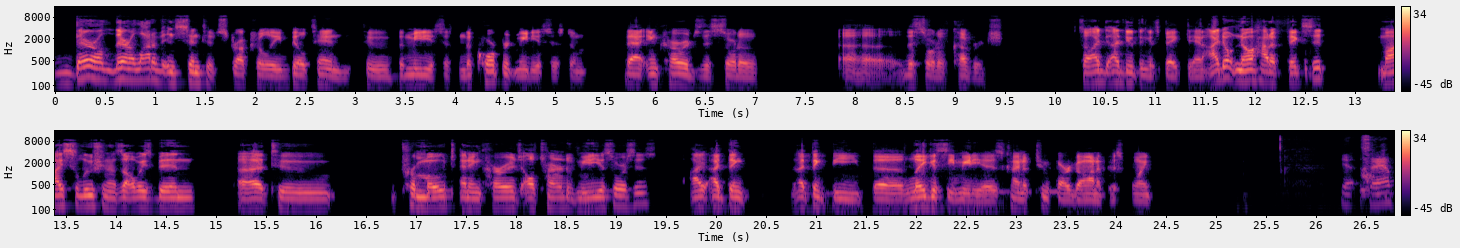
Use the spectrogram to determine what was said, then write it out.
there are there are a lot of incentives structurally built in to the media system, the corporate media system, that encourage this sort of uh, this sort of coverage. So I, I do think it's baked in. I don't know how to fix it. My solution has always been uh, to promote and encourage alternative media sources. I, I think I think the the legacy media is kind of too far gone at this point. Yeah, Sam.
